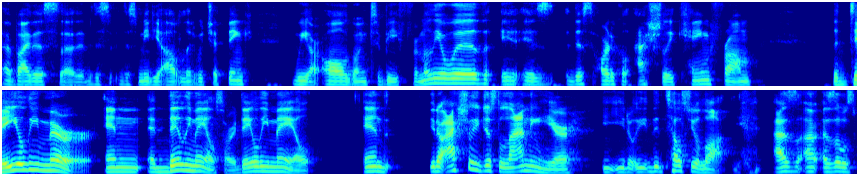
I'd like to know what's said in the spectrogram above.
uh, by this uh, this this media outlet which i think we are all going to be familiar with it is this article actually came from the daily mirror and daily mail sorry daily mail. And you know actually just landing here you know it tells you a lot. As I, as i was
